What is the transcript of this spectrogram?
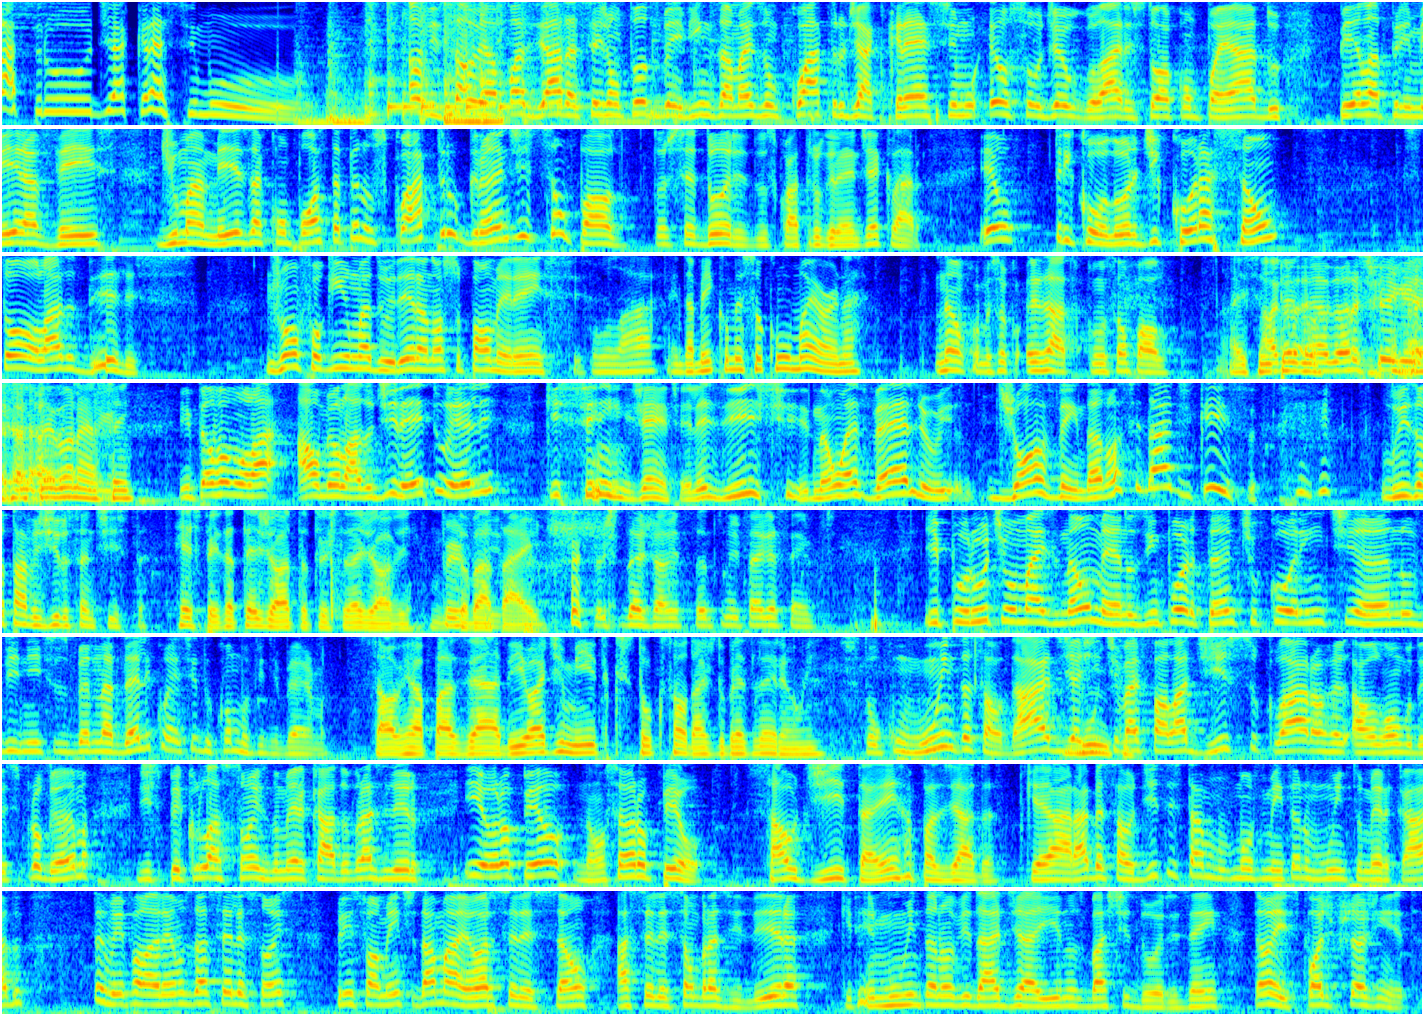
4 de acréscimo. Salve, salve rapaziada, sejam todos bem-vindos a mais um 4 de acréscimo. Eu sou o Diego Goulart, estou acompanhado pela primeira vez de uma mesa composta pelos quatro grandes de São Paulo, torcedores dos quatro grandes, é claro. Eu, tricolor de coração, estou ao lado deles. João Foguinho Madureira, nosso palmeirense. Olá, ainda bem que começou com o maior, né? Não, começou com, exato, com o São Paulo. Aí você me Agora, pegou. agora eu te peguei. Aí você me pegou nessa, hein? Então vamos lá, ao meu lado direito, ele, que sim, gente, ele existe, não é velho, e jovem, da nossa idade, que isso? Luiz Otávio Giro Santista. Respeita a TJ, torcida jovem. Muito Perfeito. boa tarde. Torcida jovem de Santos me pega sempre. E por último, mas não menos importante, o corintiano Vinícius Bernadelli, conhecido como Vini Berman. Salve, rapaziada. E eu admito que estou com saudade do Brasileirão, hein? Estou com muita saudade e a gente vai falar disso, claro, ao, ao longo desse programa, de especulações no mercado brasileiro e europeu, não só europeu, saudita, hein, rapaziada? Porque a Arábia Saudita está mo- movimentando muito o mercado. Também falaremos das seleções, principalmente da maior seleção, a seleção brasileira, que tem muita novidade aí nos bastidores, hein? Então é isso, pode puxar a vinheta.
